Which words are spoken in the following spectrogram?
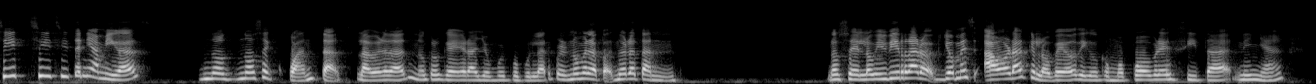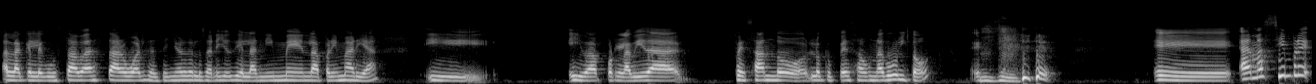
sí, sí, sí tenía amigas. No, no sé cuántas, la verdad. No creo que era yo muy popular, pero no, me la, no era tan... No sé, lo viví raro. Yo me, ahora que lo veo, digo, como pobrecita niña a la que le gustaba Star Wars, El Señor de los Anillos y el anime en la primaria y iba por la vida pesando lo que pesa un adulto. Ujú. Eh, además, siempre,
